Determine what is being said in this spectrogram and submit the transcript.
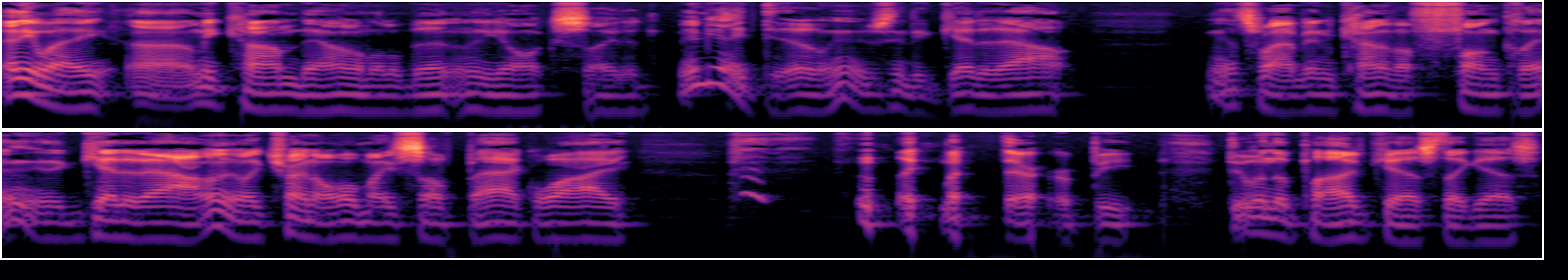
Anyway, uh, let me calm down a little bit and get all excited. Maybe I do. I just need to get it out. That's why I've been kind of a funk. I need to get it out. I'm like trying to hold myself back. Why? like my therapy, doing the podcast, I guess.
